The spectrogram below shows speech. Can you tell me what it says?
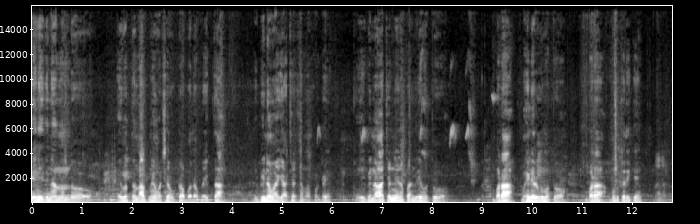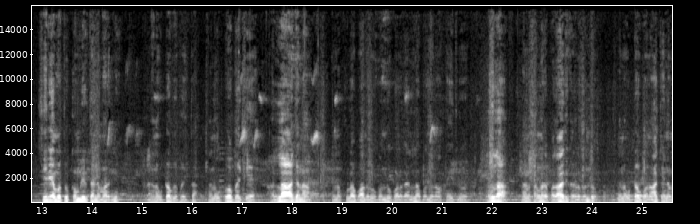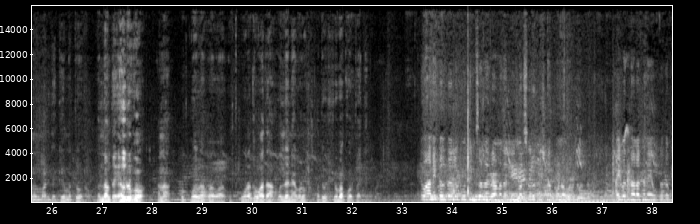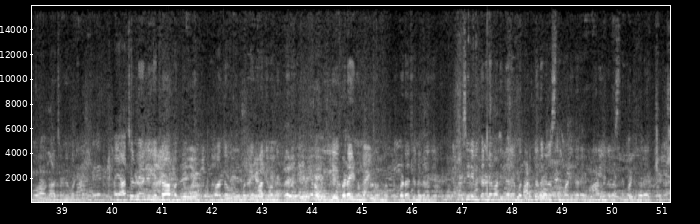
ಏನು ಈ ದಿನ ನಂದು ಐವತ್ತ ನಾಲ್ಕನೇ ವರ್ಷ ಹುಟ್ಟುಹಬ್ಬದ ಪ್ರಯುಕ್ತ ವಿಭಿನ್ನವಾಗಿ ಆಚರಣೆ ಮಾಡಿಕೊಂಡ್ರಿ. ವಿಭಿನ್ನ ಆಚರಣೆ ಏನಪ್ಪ ಅಂದರೆ ಇವತ್ತು ಬಡ ಮಹಿಳೆಯರಿಗೂ ಮತ್ತು ಬಡ ಮುದುಕರಿಗೆ ಸೀರೆ ಮತ್ತು ಕಂಬಳಿ ವಿತರಣೆ ಮಾಡಿದ್ವಿ. ನನ್ನ ಹುಟ್ಟುಹಬ್ಬ ಪ್ರಯುಕ್ತ. ನನ್ನ ಹುಟ್ಟುಹಬ್ಬಕ್ಕೆ ಎಲ್ಲ ಜನ, ನನ್ನ ಕುಲ ಬಾಂಧವರು, ಬಂಧು ಬಳಗ ಎಲ್ಲ ಬಂದು, ನಮ್ಮ ಸ್ನೇಹಿತರು ಎಲ್ಲ ನನ್ನ ಸಂಘದ ಪದಾಧಿಕಾರಿಗಳು ಬಂದು ನನ್ನ ಹುಟ್ಟಹಬ್ಬವನ್ನು ಆಚರಣೆ ಮಾಡಿದ್ದಕ್ಕೆ ಮತ್ತು ಬಂದಂಥ ಎಲ್ರಿಗೂ ನನ್ನ ಉತ್ಪೂರಕವಾದ ವಂದನೆಗಳು ಮತ್ತು ಶುಭ ಕೋರ್ತಾ ಇದ್ದೀನಿ. ಇದು ಆನೇಕಲ್ ತಾಲೂಕು ತಿಮ್ಸಲ ಗ್ರಾಮದಲ್ಲಿ ಮೈಸೂರು ಕೃಷ್ಣಪ್ಪನವರದು ಐವತ್ನಾಲ್ಕನೇ ಹುಟ್ಟುಹಬ್ಬವನ್ನು ಆಚರಣೆ ಮಾಡಿದ್ದೀವಿ. ಆ ಆಚರಣೆಯಲ್ಲಿ ಎಲ್ಲ ಬಂಧು ಬಾಂಧವರು ಮತ್ತು ಮಾಧ್ಯಮ ಮಿತ್ರರು ಹಾಗೂ ಇಲ್ಲಿ ಬಡ ಹೆಣ್ಣು ಮಕ್ಕಳು ಮತ್ತು ಬಡ ಜನಗಳಿಗೆ ಸೀರೆ ವಿತರಣೆ ಮಾಡಿದ್ದಾರೆ ಮತ್ತು ಊಟದ ವ್ಯವಸ್ಥೆ ಮಾಡಿದ್ದಾರೆ ನೀರಿನ ವ್ಯವಸ್ಥೆ ಮಾಡಿದ್ದಾರೆ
